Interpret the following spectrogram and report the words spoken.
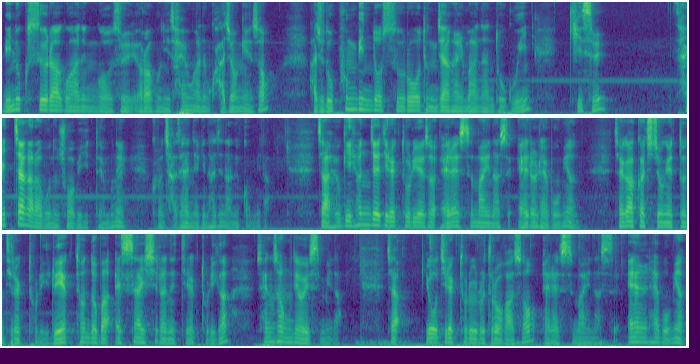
리눅스라고 하는 것을 여러분이 사용하는 과정에서 아주 높은 빈도수로 등장할 만한 도구인 git을 살짝 알아보는 수업이기 때문에 그런 자세한 얘기는 하진 않을 겁니다. 자, 여기 현재 디렉토리에서 ls-l을 해보면 제가 아까 지정했던 디렉토리 react underbar src라는 디렉토리가 생성되어 있습니다. 자, 이 디렉토리로 들어가서 ls-l 해보면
